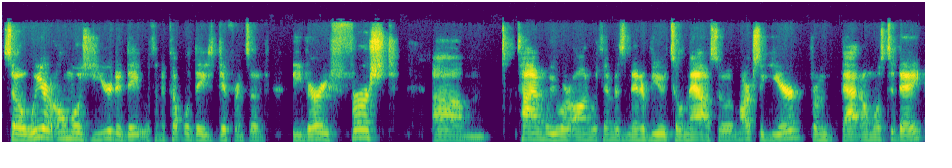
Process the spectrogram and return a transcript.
So, we are almost year to date within a couple of days difference of the very first um, time we were on with him as an interview till now. So it marks a year from that almost today.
